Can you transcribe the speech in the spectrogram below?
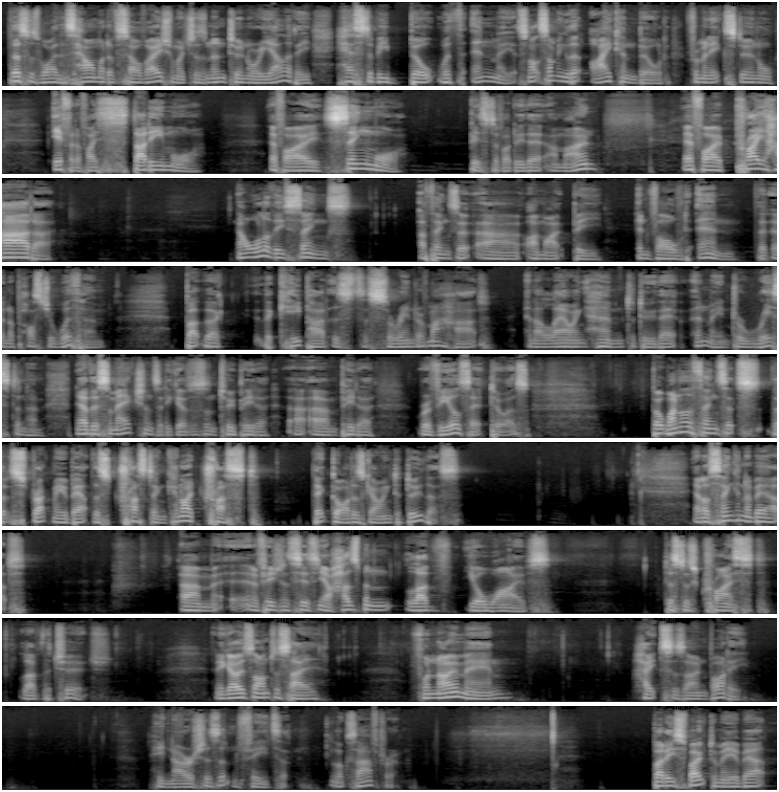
This is why this helmet of salvation, which is an internal reality, has to be built within me. It's not something that I can build from an external effort. If I study more, if I sing more, best if I do that on my own. If I pray harder. Now, all of these things are things that uh, I might be involved in, that in a posture with Him. But the the key part is the surrender of my heart and allowing Him to do that in me and to rest in Him. Now, there's some actions that He gives us, and two Peter uh, um, Peter reveals that to us. But one of the things that's that struck me about this trusting, can I trust that God is going to do this? And I was thinking about um, in Ephesians says, you know, husband love your wives, just as Christ loved the church. And he goes on to say, for no man hates his own body. He nourishes it and feeds it, looks after it. But he spoke to me about,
